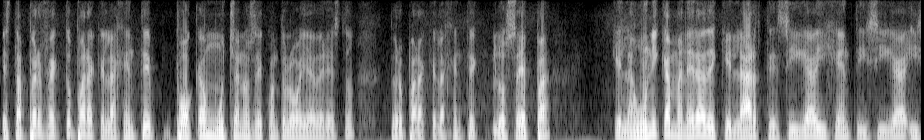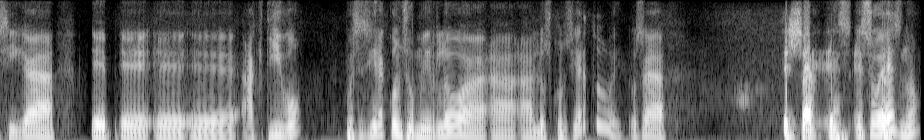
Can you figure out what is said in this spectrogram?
está perfecto para que la gente, poca mucha, no sé cuánto lo vaya a ver esto, pero para que la gente lo sepa, que la única manera de que el arte siga vigente y siga y siga eh, eh, eh, activo, pues es ir a consumirlo a, los conciertos, güey. O sea, Exacto. eso es, ¿no?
